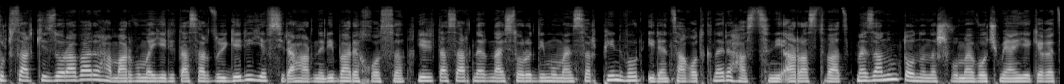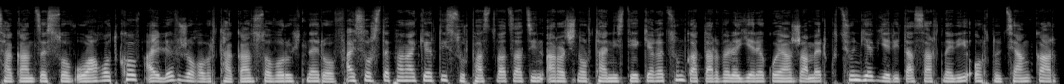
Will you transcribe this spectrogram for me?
Սուրբ Սարգիս Զորավարը համարվում է երիտասարդ զույգերի եւ սիրահարների բարեխոսը։ Երիտասարդներն այսօրը դիմում են Սրբին, որ իրենց աղոթքները հասցնի առաստված։ Մեզանում տոնը նշվում է ոչ միայն եկեղեցական ծեսով ու աղոթքով, այլև ժողովրդական սովորույթներով։ Այսօր Ստեփանակերտ Շաբաթի Սուրբ Աստվածածին առաջնորդանիստ եկեղեցում կատարվել է երեկոյան ժամերկություն եւ երիտասարդների օրհնության կարգ,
